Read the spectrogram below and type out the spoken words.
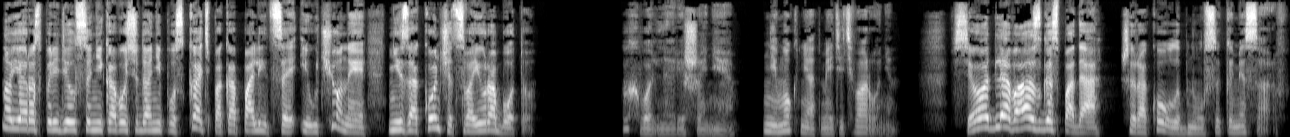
Но я распорядился никого сюда не пускать, пока полиция и ученые не закончат свою работу». Похвальное решение. Не мог не отметить Воронин. «Все для вас, господа!» — широко улыбнулся Комиссаров.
